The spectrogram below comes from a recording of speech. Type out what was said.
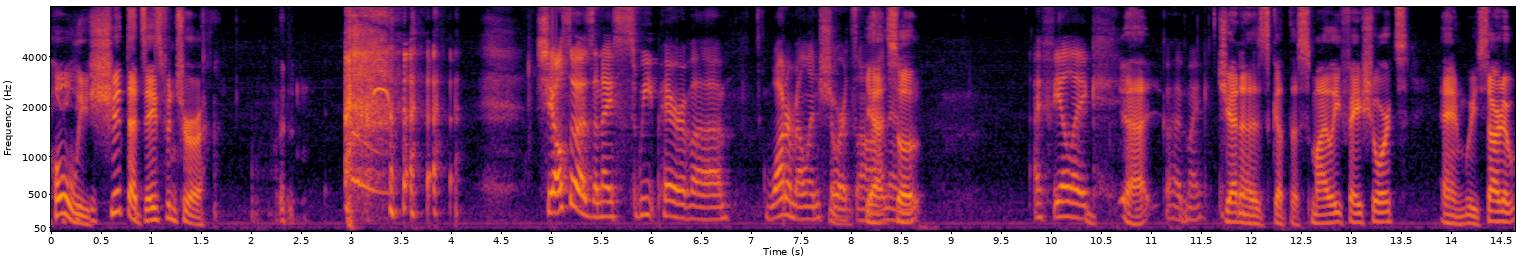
holy shit, that's Ace Ventura. she also has a nice sweet pair of uh, watermelon shorts on. Yeah, so I feel like. uh, Go ahead, Mike. Jenna's got the smiley face shorts, and we started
